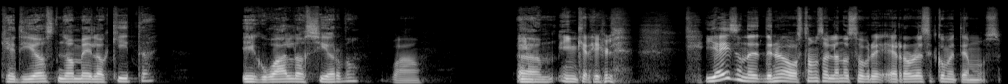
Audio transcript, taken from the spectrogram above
que Dios no me lo quita, igual lo sirvo. Wow. Um, Increíble. Y ahí es donde, de nuevo, estamos hablando sobre errores que cometemos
